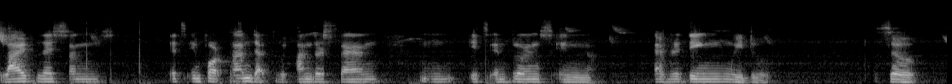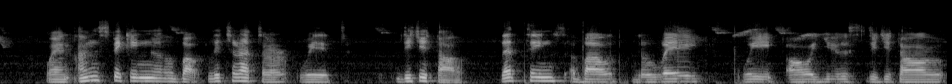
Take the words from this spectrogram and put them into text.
live lessons. It's important that we understand mm, its influence in everything we do. So when I'm speaking about literature with digital, let's think about the way we all use digital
